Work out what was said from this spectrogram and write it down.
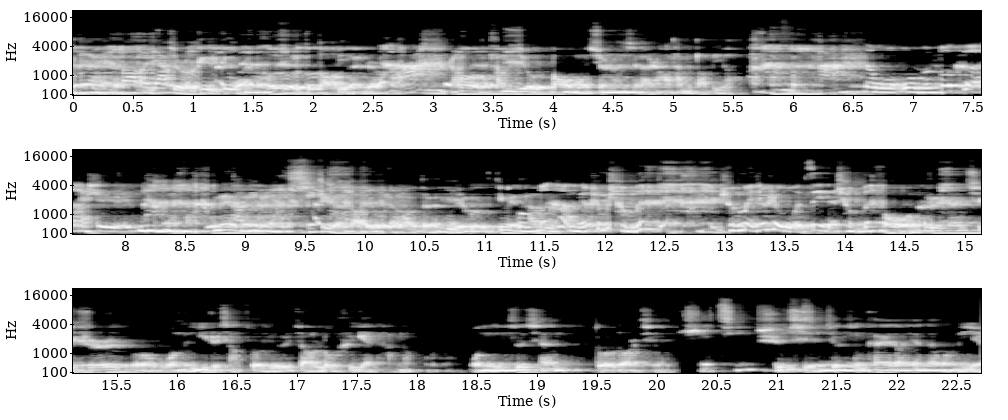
没有人帮我们。就是跟跟我们合作的都倒闭了，你知道吗？然后他们们就帮我们宣传起来，然后他们倒闭了。啊，那我我们播客还是 没有没有没有，这个倒闭不了，对，也就因为他们我们播客没有什么成本，成本就是我自己的成本。包括我们之前其实我我们一直想做一个叫陋室夜谈的活动，我们之前做了多少期？十期，十期，就是从开业到现在，我们也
